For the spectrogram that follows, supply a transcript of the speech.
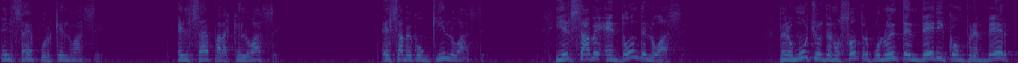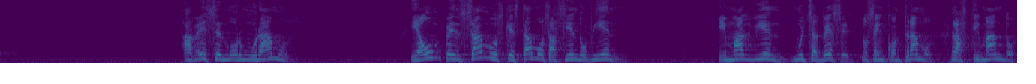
Él sabe por qué lo hace. Él sabe para qué lo hace. Él sabe con quién lo hace. Y Él sabe en dónde lo hace. Pero muchos de nosotros, por no entender y comprender, a veces murmuramos y aún pensamos que estamos haciendo bien. Y más bien muchas veces nos encontramos lastimando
